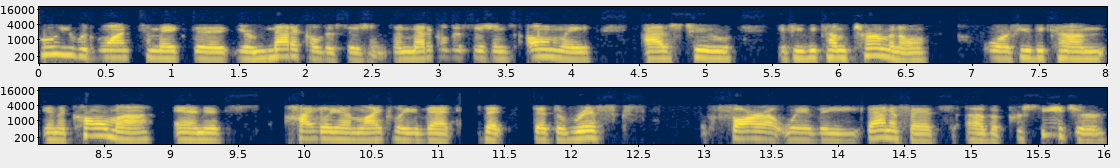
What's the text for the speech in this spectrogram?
who you would want to make the your medical decisions and medical decisions only as to if you become terminal or if you become in a coma and it's highly unlikely that that that the risks far outweigh the benefits of a procedure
